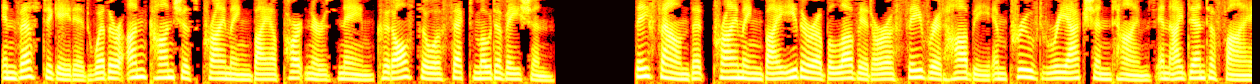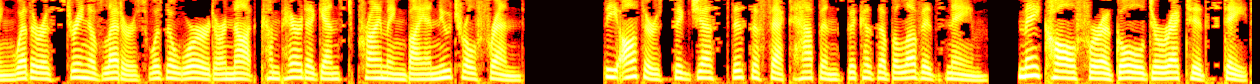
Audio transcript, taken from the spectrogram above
investigated whether unconscious priming by a partner's name could also affect motivation. They found that priming by either a beloved or a favorite hobby improved reaction times in identifying whether a string of letters was a word or not compared against priming by a neutral friend. The authors suggest this effect happens because a beloved's name may call for a goal-directed state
